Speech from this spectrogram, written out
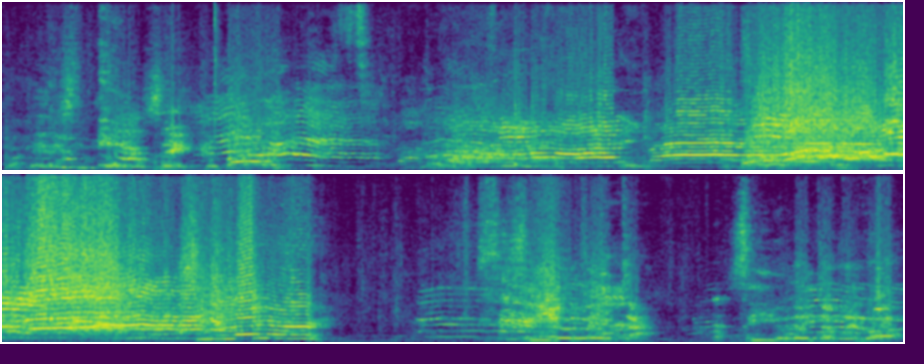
Kwaheri. Say goodbye. Goodbye. See you later. See you later. See you later, mwendwa.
